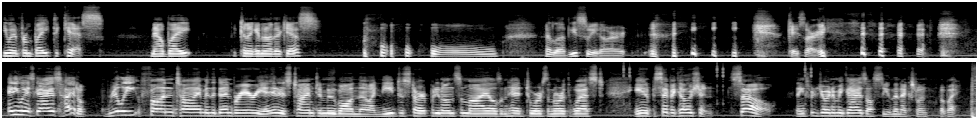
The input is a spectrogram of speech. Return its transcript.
You went from bite to kiss. Now bite. Can I get another kiss? oh, I love you, sweetheart. okay, sorry. Anyways, guys, I had a really fun time in the Denver area. It is time to move on, though. I need to start putting on some miles and head towards the Northwest and Pacific Ocean. So, thanks for joining me, guys. I'll see you in the next one. Bye-bye.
